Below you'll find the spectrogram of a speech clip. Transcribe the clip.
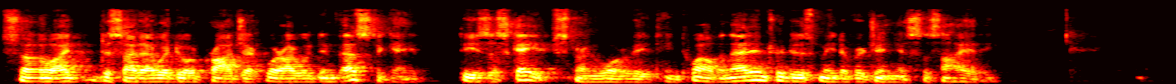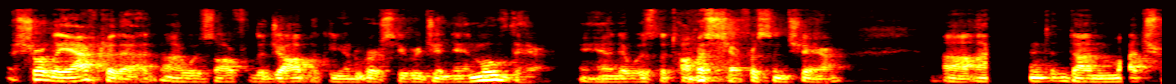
So I decided I would do a project where I would investigate these escapes during the War of 1812, and that introduced me to Virginia Society. Shortly after that, I was offered the job at the University of Virginia and moved there and it was the Thomas Jefferson Chair. Uh, I hadn't done much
